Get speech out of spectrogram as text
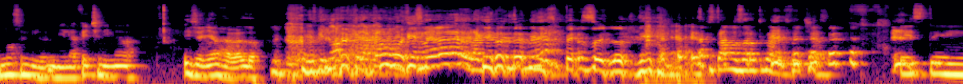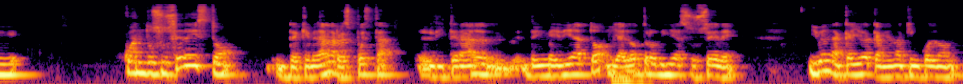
no sé ni, ni la fecha ni nada. Y señor Geraldo. Es que no, que la acabo de mencionar, la acabo de disperso en los días. Es que estábamos rato con las fechas. Este, cuando sucede esto, de que me dan la respuesta literal de inmediato y al otro día sucede, iba en la calle, iba caminando aquí en Colón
